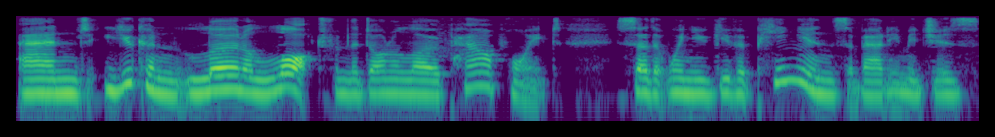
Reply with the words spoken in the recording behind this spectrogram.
And you can learn a lot from the Donna Lowe PowerPoint so that when you give opinions about images,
